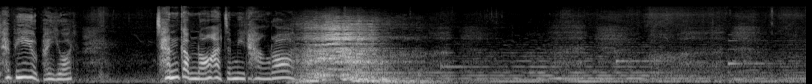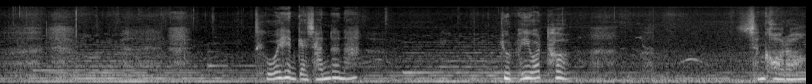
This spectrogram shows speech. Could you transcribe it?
ถ้าพี่หยุดพยศ ฉันกับน้องอาจจะมีทางรอด ถือว่าเห็นแก่ฉันเถอะนะ หยุดพยศเถอะ ฉันขอร้อง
